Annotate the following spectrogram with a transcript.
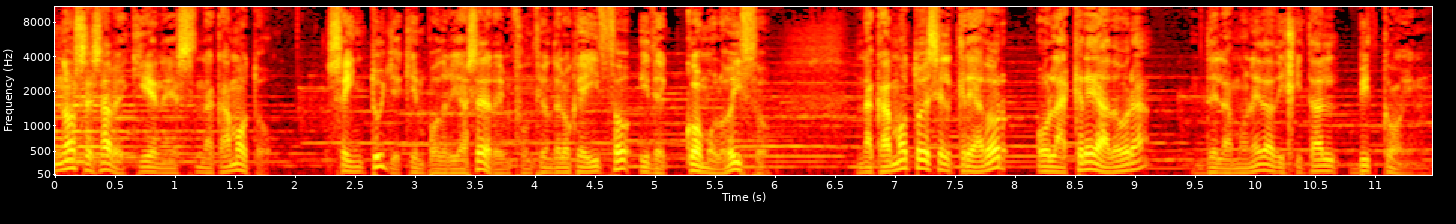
No se sabe quién es Nakamoto. Se intuye quién podría ser en función de lo que hizo y de cómo lo hizo. Nakamoto es el creador o la creadora de la moneda digital Bitcoin.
